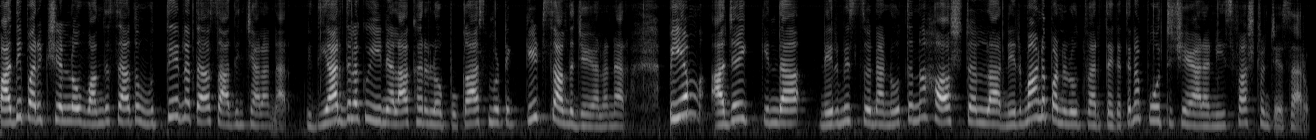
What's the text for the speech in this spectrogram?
పది పరీక్షల్లో వంద శాతం ఉత్తీర్ణత సాధించాలన్నారు. విద్యార్థులకు ఈ నెలాఖరులోపు కాస్మోటిక్ కిట్స్ అందజేయాలన్నారు. పీఎం అజయ్ కింద నిర్మిస్తున్న నూతన హాస్టళ్ళ నిర్మాణ పనులు త్వరితగతిన పూర్తి చేయాలని స్పష్టం చేశారు.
